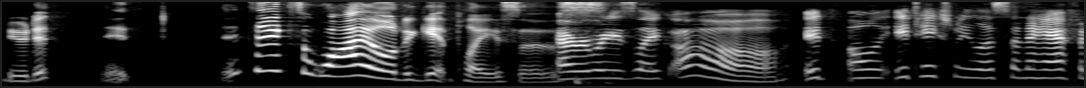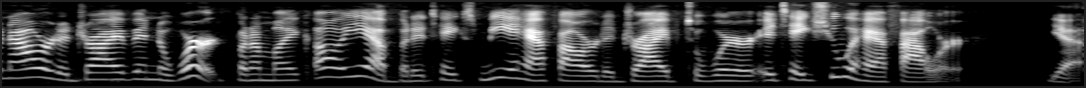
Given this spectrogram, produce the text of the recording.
Dude, it, it, it takes a while to get places. Everybody's like, "Oh, it oh, it takes me less than a half an hour to drive into work." But I'm like, "Oh yeah, but it takes me a half hour to drive to where it takes you a half hour." Yeah.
